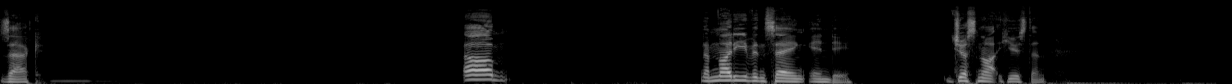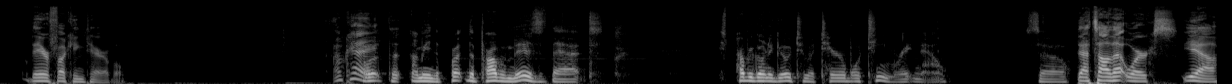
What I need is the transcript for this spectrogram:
Zach. Um, I'm not even saying Indy, just not Houston. They're fucking terrible. Okay. Well, the, I mean, the the problem is that he's probably going to go to a terrible team right now. So That's how that works. Yeah.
